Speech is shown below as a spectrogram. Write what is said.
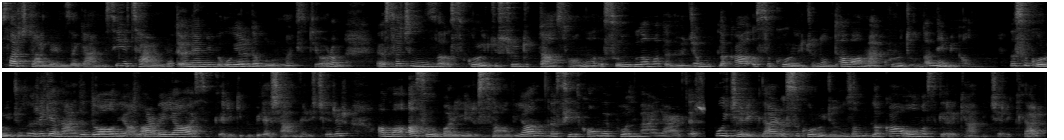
saç tellerinize gelmesi yeterli. Önemli bir uyarıda bulunmak istiyorum. E, Saçınıza ısı koruyucu sürdükten sonra ısı uygulamadan önce mutlaka ısı koruyucunun tamamen kuruduğundan emin olun. Isı koruyucuları genelde doğal yağlar ve yağ asitleri gibi bileşenler içerir ama asıl bariyeri sağlayan e, silikon ve polimerlerdir. Bu içerikler ısı koruyucunuzda mutlaka olması gereken içerikler.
